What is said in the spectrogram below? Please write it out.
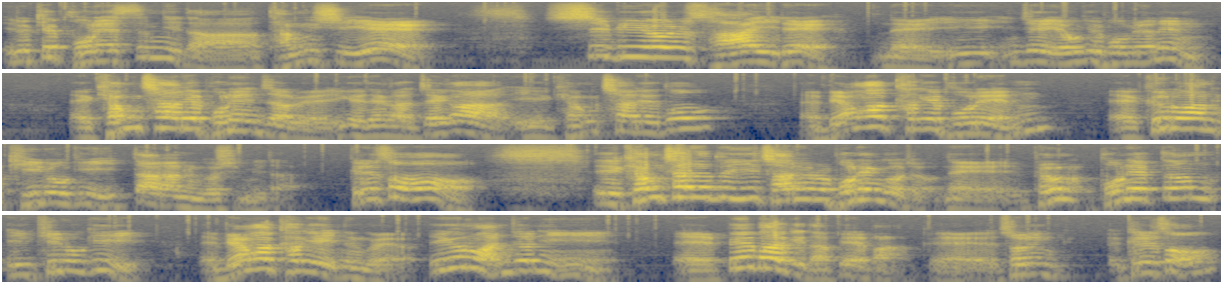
이렇게 보냈습니다. 당시에 12월 4일에 네, 이, 이제 여기 보면은 에, 경찰에 보낸 자료에 이게 내가 제가 이 경찰에도 에, 명확하게 보낸 에, 그러한 기록이 있다라는 것입니다. 그래서 이 경찰에도 이 자료를 보낸 거죠. 네, 보- 보냈던 이 기록이 명확하게 있는 거예요. 이건 완전히 에, 빼박이다, 빼박. 에, 저는 그래서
